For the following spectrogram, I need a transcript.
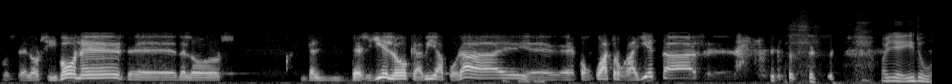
pues de los ibones, de los del deshielo que había por ahí, eh, con cuatro galletas. Eh. Oye, Iru,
